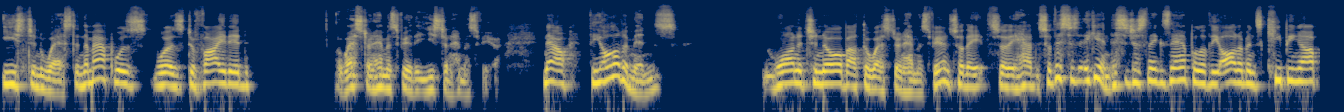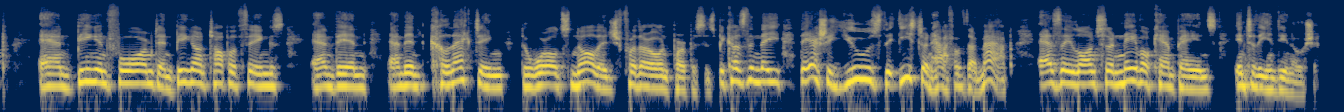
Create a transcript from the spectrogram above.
east and west and the map was was divided the western hemisphere the eastern hemisphere. Now the Ottomans wanted to know about the Western Hemisphere, and so they so they had so this is again this is just an example of the Ottomans keeping up and being informed and being on top of things, and then and then collecting the world's knowledge for their own purposes. Because then they they actually use the eastern half of their map as they launch their naval campaigns into the Indian Ocean.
